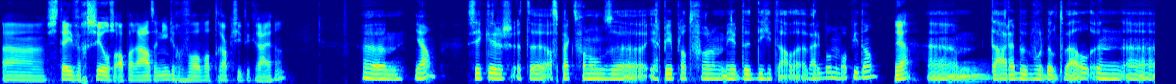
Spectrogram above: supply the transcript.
uh, stevig salesapparaat in ieder geval wat tractie te krijgen? Um, ja, zeker het uh, aspect van onze ERP-platform, meer de digitale werkbonden, op je dan. Ja. Um, daar hebben we bijvoorbeeld wel een uh,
